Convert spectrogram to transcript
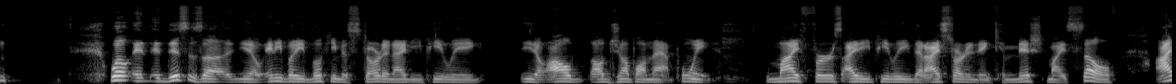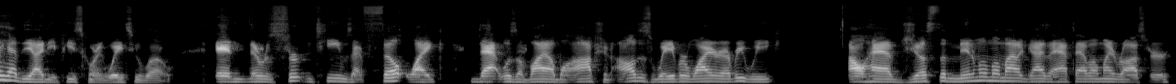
well, it, it, this is a you know anybody looking to start an IDP league. You know, I'll I'll jump on that point. My first IDP league that I started and commissioned myself, I had the IDP scoring way too low, and there was certain teams that felt like that was a viable option. I'll just waiver wire every week. I'll have just the minimum amount of guys I have to have on my roster,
